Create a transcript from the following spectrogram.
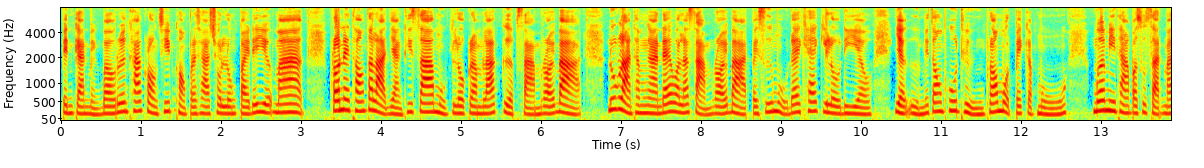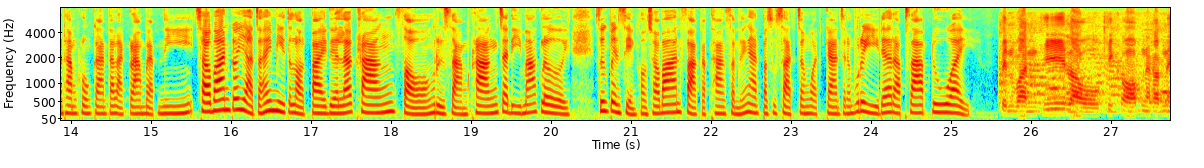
เป็นการแบ่งเบาเรื่องค่าครองชีพของประชาชนลงไปได้เยอะมาก เพราะในท้องตลาดอย่างที่ทราบหมูกิโลกรัมละเกือบ 300 บาท ลูกหลานทำงานได้วันละ 300 บาท ไปซื้อหมูได้แค่กิโลเดียว อย่างอื่นไม่ต้องพูดถึงเพราะหมดไปกับหมู เมื่อมีทางปศุสัตว์มาทำโครงการตลาดกลางแบบนี้ ชาวบ้านก็อยากจะให้มีตลอดไปเดือนละครั้ง 2 หรือ 3 ครั้งจะดีมากเลย ซึ่งเป็นเสียงของชาวบ้านฝากกับทางสำนักงานปศุสัตว์จังหวัดกาญจนบุรีได้รับทราบด้วยเป็นวันที่เราคิกออฟนะครับใน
